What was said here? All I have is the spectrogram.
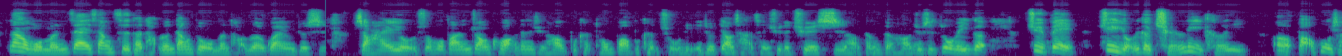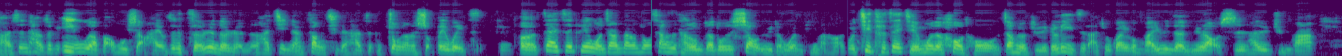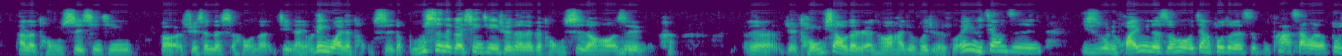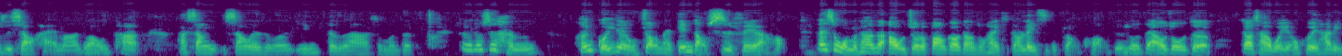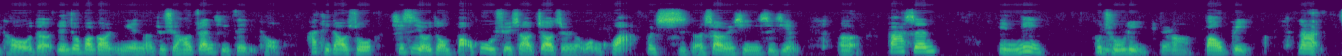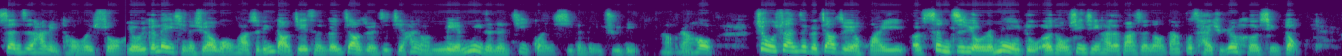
那我们在上次的讨论当中，我们讨论关于就是小孩有时候发生状况，但是学校不肯通报、不肯处理，也就调查程序的缺失哈等等哈，就是作为一个具备具有一个权利可以呃保护小孩，甚至他有这个义务要保护小孩，有这个责任的人呢，他竟然放弃了他这个重要的守备位置。对，呃，在这篇文章当中，上次谈论比较多是教育的问题嘛哈。我记得在节目的后头，张友举了一个例子啦，就关于一个怀孕的女老师，她去举发她的同事性侵。呃，学生的时候呢，竟然有另外的同事，就不是那个性侵学生那个同事，然后是呃，就同校的人哈，他就会觉得说，哎，你这样子，意思说你怀孕的时候这样做这个事，不怕伤了肚子小孩吗？就好像怕他伤伤了什么阴德啊什么的，这个都是很很诡异的一种状态，颠倒是非啊哈。但是我们看到在澳洲的报告当中，他也提到类似的状况，就是说在澳洲的调查委员会它里头的研究报告里面呢，就学校专题这里头。他提到说，其实有一种保护学校教职员的文化，会使得校园性侵事件呃发生隐匿、不处理、嗯、对啊包庇。那甚至它里头会说，有一个类型的学校文化是领导阶层跟教职员之间，还有绵密的人际关系跟凝聚力。好，然后就算这个教职员怀疑，呃，甚至有人目睹儿童性侵害的发生哦，但他不采取任何行动，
